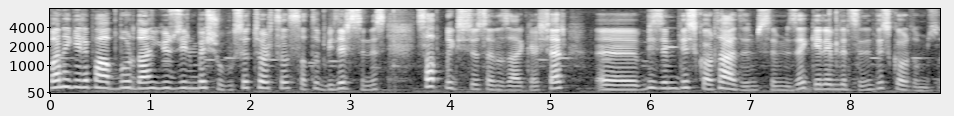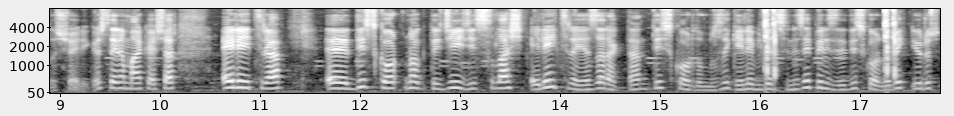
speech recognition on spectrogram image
bana gelip abi buradan 125 Robux'a turtle satabilirsiniz. Satmak istiyorsanız arkadaşlar e, bizim Discord adresimize gelebilirsiniz. Discord'umuzu da şöyle göstereyim arkadaşlar. Elytra e, discord.gg slash elytra yazaraktan Discord'umuza gelebilirsiniz. Hepinizi de Discord'da bekliyoruz.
